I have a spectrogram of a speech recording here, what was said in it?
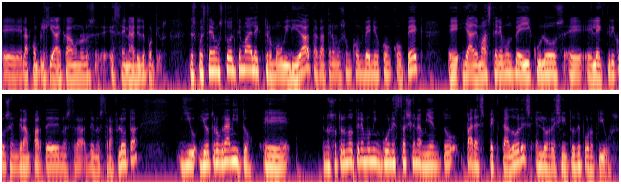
eh, la complejidad de cada uno de los escenarios deportivos. Después tenemos todo el tema de electromovilidad. Acá tenemos un convenio con COPEC eh, y además tenemos vehículos eh, eléctricos en gran parte de nuestra, de nuestra flota. Y, otro granito, nosotros no tenemos ningún estacionamiento para espectadores en los recintos deportivos.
